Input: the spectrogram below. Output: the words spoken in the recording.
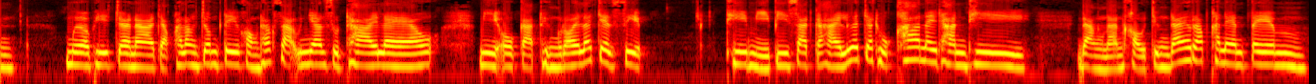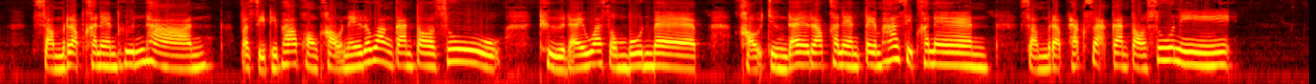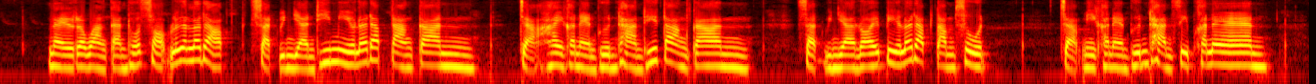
เมื่อพิจารณาจากพลังโจมตีของทักษะวิญญาณสุดท้ายแล้ว มีโอกาสถึงร้อยละ 70 ที่หมีปีศาจกระหายเลือดจะถูกฆ่าในทันที ดังนั้นเขาจึงได้รับคะแนนเต็มสำหรับคะแนนพื้นฐาน ประสิทธิภาพของเขาในระหว่างการต่อสู้ ถือได้ว่าสมบูรณ์แบบ เขาจึงได้รับคะแนนเต็ม 50 คะแนนสำหรับทักษะการต่อสู้นี้ ในระหว่างการทดสอบเลื่อนระดับ สัตว์วิญญาณที่มีระดับต่างกัน จะให้คะแนนพื้นฐานที่ต่างกัน สัตว์วิญญาณร้อยปีระดับต่ำสุด จะมีคะแนนพื้นฐาน 10 คะแนน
